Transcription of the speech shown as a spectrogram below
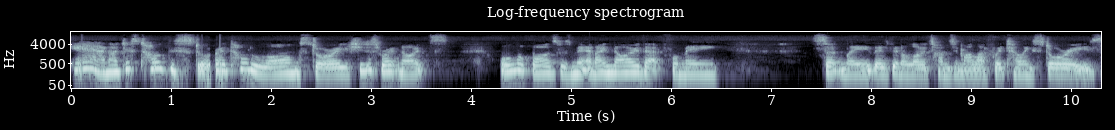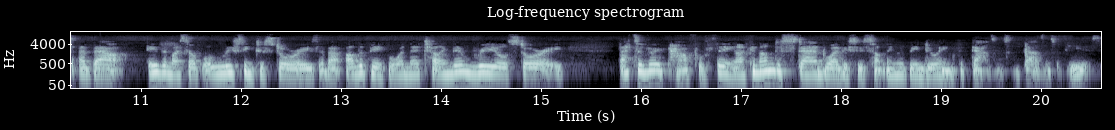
yeah, and I just told this story. I told a long story. She just wrote notes. All it was was me. And I know that for me, certainly there's been a lot of times in my life where telling stories about either myself or listening to stories about other people when they're telling their real story. That's a very powerful thing. I can understand why this is something we've been doing for thousands and thousands of years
